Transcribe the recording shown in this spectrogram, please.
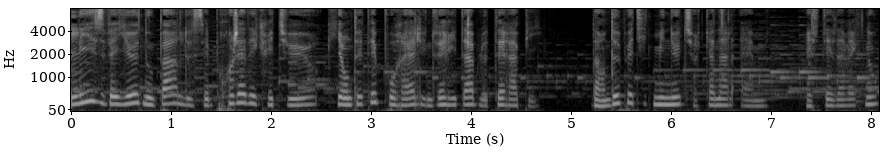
Lise Veilleux nous parle de ses projets d'écriture qui ont été pour elle une véritable thérapie. Dans deux petites minutes sur Canal M. Restez avec nous.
